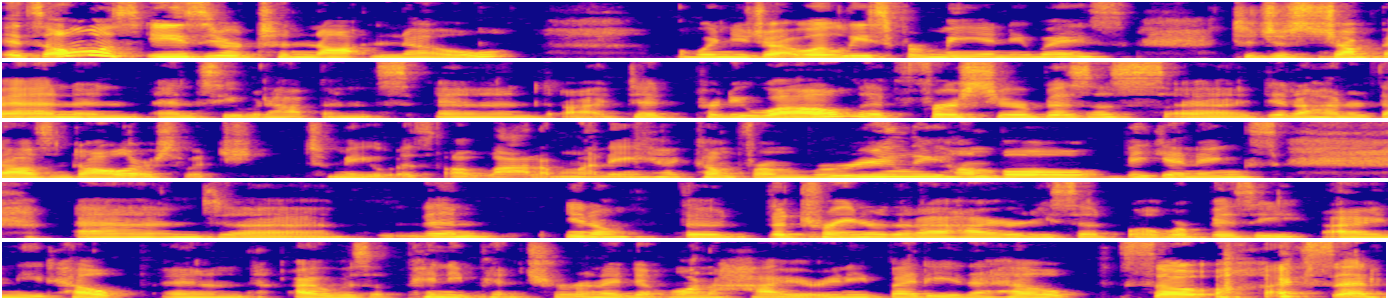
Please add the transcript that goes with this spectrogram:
it's almost easier to not know when you well at least for me anyways to just jump in and, and see what happens and i did pretty well the first year of business i did a hundred thousand dollars which to me was a lot of money i come from really humble beginnings and uh, then you know the the trainer that i hired he said well we're busy. I need help. And i was a penny pincher and i didn't want to hire anybody to help. So i said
